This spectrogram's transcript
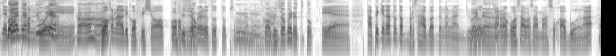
Jadi Banyak temen gue juga nih, Ah, ah, ah. gue kenal di coffee shop. Coffee Coffee, shopnya shop. udah tutup sebenarnya. Hmm, Coffee Nah, shopnya udah tutup Iya, tapi kita tetap bersahabat dengan lanjut Bener. karena gue sama-sama suka bola Ah,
